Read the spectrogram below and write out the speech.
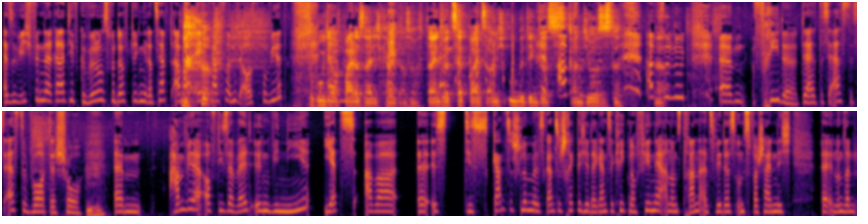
also wie ich finde, relativ gewöhnungsbedürftigen Rezept, aber ey, ich hab's noch nicht ausprobiert. So gut ja ähm, auf Beiderseitigkeit. Also dein Rezept war jetzt auch nicht unbedingt das Absolut. Grandioseste. Absolut. Ja. Ähm, Friede, der, das, erste, das erste Wort der Show. Mhm. Ähm, haben wir auf dieser Welt irgendwie nie. Jetzt aber äh, ist dieses ganze Schlimme, das ganze Schreckliche, der ganze Krieg noch viel näher an uns dran, als wir das uns wahrscheinlich äh, in unseren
